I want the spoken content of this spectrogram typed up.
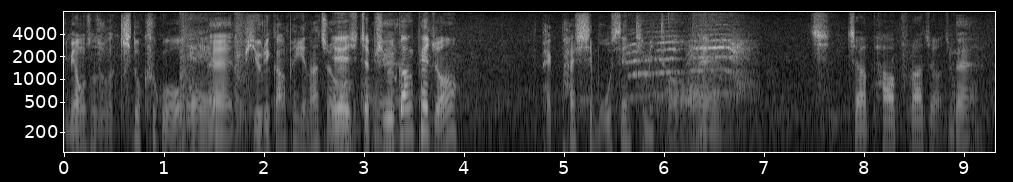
이명훈 선수가 키도 크고 예. 예, 비율이 깡패긴 하죠. 예, 진짜 비율 깡패죠. 185cm. 네. 진짜 파워풀하죠. 정말. 네.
